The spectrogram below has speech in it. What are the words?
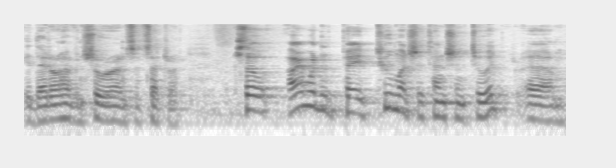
they don't have insurance, etc. so I wouldn't pay too much attention to it um,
